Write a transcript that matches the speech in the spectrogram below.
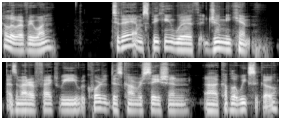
Hello, everyone. Today I'm speaking with Joo-Mi Kim. As a matter of fact, we recorded this conversation uh, a couple of weeks ago.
